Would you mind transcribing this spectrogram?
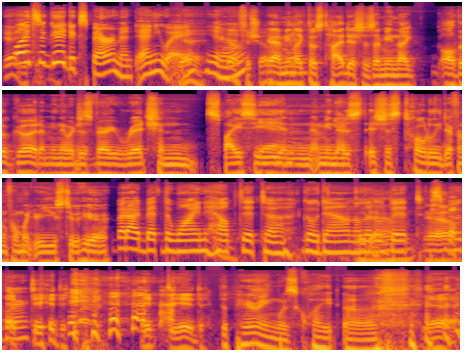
yeah, Well, you it's a good experiment anyway. yeah, you know. yeah, for sure. Yeah, I mean, like those Thai dishes. I mean, like although good, I mean they were just very rich and spicy, Yeah. and I mean, there's it's just totally different from what you're used to here. But I bet the wine helped it uh, go down a little down, bit yeah. smoother. It did. it did. The pairing was quite. Uh, Yeah.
